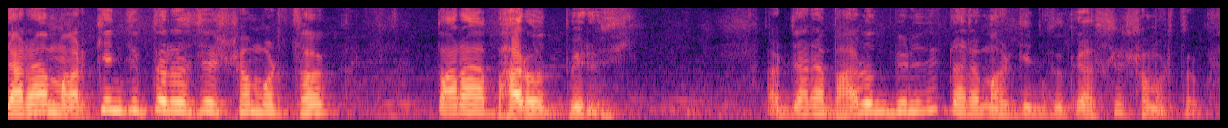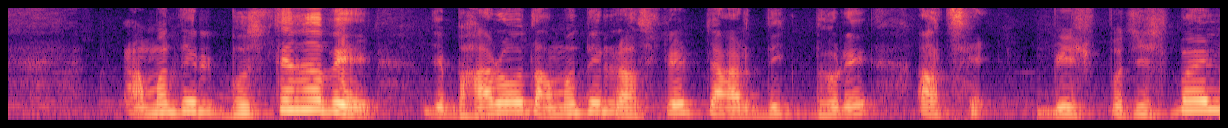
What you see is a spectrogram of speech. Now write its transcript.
যারা মার্কিন যুক্তরাষ্ট্রের সমর্থক, তারা ভারত বিরোধী। আর যারা ভারত বিরোধী, তারা মার্কিন যুক্তরাষ্ট্রের সমর্থক। আমাদের বুঝতে হবে যে ভারত আমাদের রাষ্ট্রের চারদিক ধরে আছে। বিশ পঁচিশ মাইল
